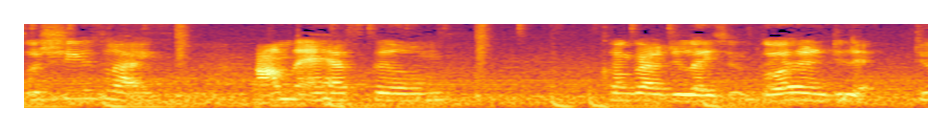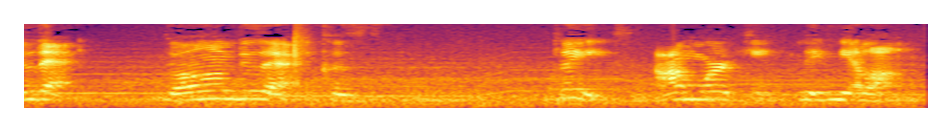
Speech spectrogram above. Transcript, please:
So she's like, I'm gonna ask him, congratulations, go ahead and do that. Do that. Go on do that. Cause please, I'm working. Leave me alone.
